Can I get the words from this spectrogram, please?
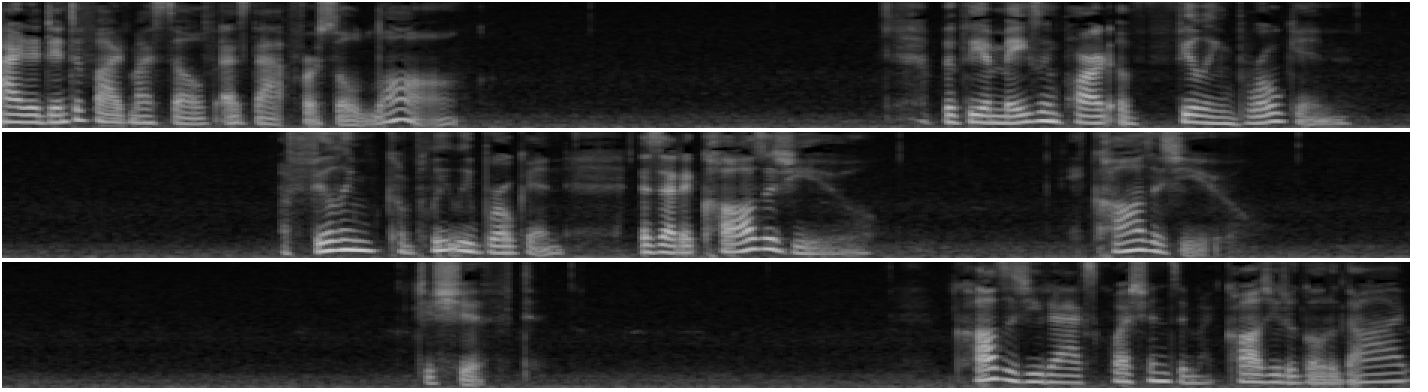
I had identified myself as that for so long. But the amazing part of feeling broken, of feeling completely broken, is that it causes you, causes you to shift. causes you to ask questions. It might cause you to go to God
